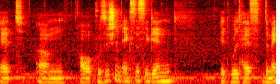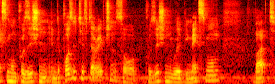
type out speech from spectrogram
at um, our position axis again it will have the maximum position in the positive direction so position will be maximum but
